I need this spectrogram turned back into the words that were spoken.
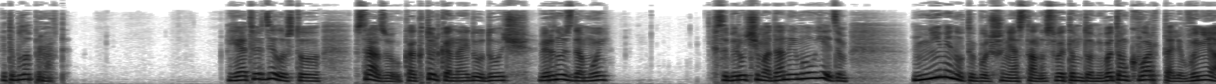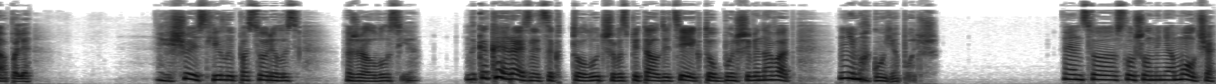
Это была правда. Я отвердила, что сразу, как только найду дочь, вернусь домой, Соберу чемоданы, и мы уедем. Ни минуты больше не останусь в этом доме, в этом квартале, в Неаполе. Еще и с Лилой поссорилась, жаловалась я. Да какая разница, кто лучше воспитал детей и кто больше виноват? Не могу я больше. Энцо слушал меня молча,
